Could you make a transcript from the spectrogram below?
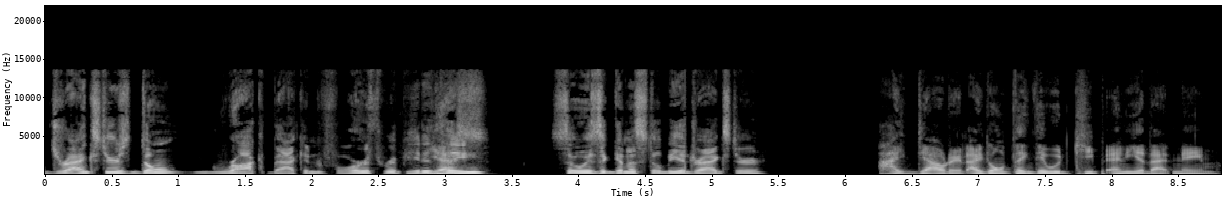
dragsters don't rock back and forth repeatedly. Yes. So is it going to still be a dragster? I doubt it. I don't think they would keep any of that name.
